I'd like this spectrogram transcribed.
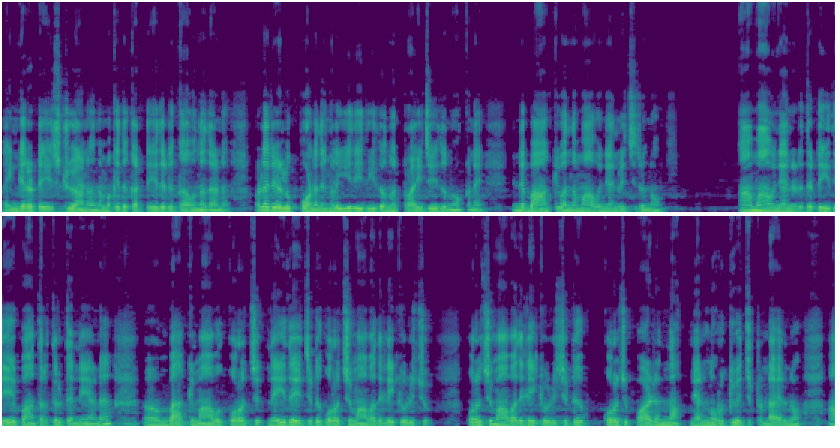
ഭയങ്കര ടേസ്റ്റിയുമാണ് നമുക്കിത് കട്ട് ചെയ്തെടുക്കാവുന്നതാണ്. വളരെ എളുപ്പമാണ്. നിങ്ങൾ ഈ രീതി ഇതൊന്ന് ട്രൈ ചെയ്ത് നോക്കണേ. എന്റെ ബാക്കി വന്ന മാവ് ഞാൻ വെച്ചിരുന്നു. ആ മാവ് ഞാൻ എടുത്തിട്ട് ഇതേ പാത്രത്തിൽ തന്നെയാണ് ബാക്കി മാവ് കുറച്ച് നെയ്യ് തേച്ചിട്ട് കുറച്ച് മാവ് അതിലേക്ക് ഒഴിച്ചു. കുറച്ച് മാവ് അതിലേക്ക് ഒഴിച്ചിട്ട് കുറച്ച് പഴം ഞാൻ നുറുക്കി വെച്ചിട്ടുണ്ടായിരുന്നു. ആ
